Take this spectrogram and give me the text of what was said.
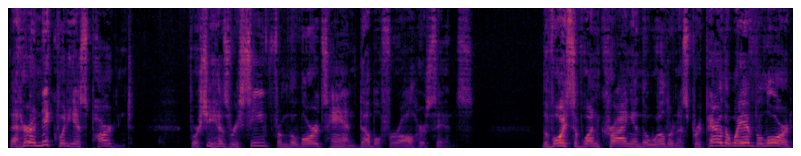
that her iniquity is pardoned, for she has received from the Lord's hand double for all her sins. The voice of one crying in the wilderness, Prepare the way of the Lord,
